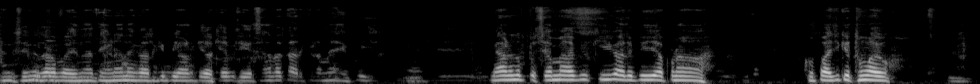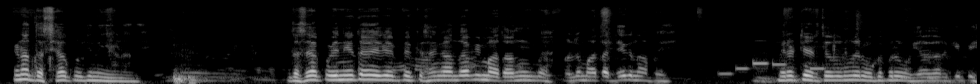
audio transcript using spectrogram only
ਸਿੰਘ ਸਿੰਘ ਸਾਹਿਬ ਆਏ ਨਾ ਤੇ ਇਹਨਾਂ ਨੇ ਗੱਲ ਕੀ ਬਿਆਨ ਕੇ ਆਖਿਆ ਵੀ ਸ਼ੇਰ ਸਿੰਘ ਦਾ ਘਰ ਕਿਹੜਾ, ਮੈਂ ਇਹੋ ਹੀ ਆ। ਮੈਂ ਉਹਨਾਂ ਨੂੰ ਪੁੱਛਿਆ, ਮੈਂ ਵੀ ਕੀ ਗੱਲ ਵੀ ਆਪਣਾ ਕੋ ਭਾਜੀ ਕਿੱਥੋਂ ਆਇਓ? ਇਹਨਾਂ ਦੱਸਿਆ ਕੁਝ ਨਹੀਂ ਇਹਨਾਂ ਨੇ। ਦੱਸਿਆ ਕੋਈ ਨਹੀਂ ਤੇ ਕਿਸੇ ਆਂਦਾ ਵੀ ਮਾਤਾ ਨੂੰ ਮਤਲਬ ਮਾਤਾ ਡਿੱਗ ਨਾ ਪਏ। ਮੇਰੇ ਢਿੱਡ ਤੇ ਉਹਨੂੰ ਰੋਗ ਪਰ ਹੋ ਗਿਆ ਕਰਕੇ ਵੀ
